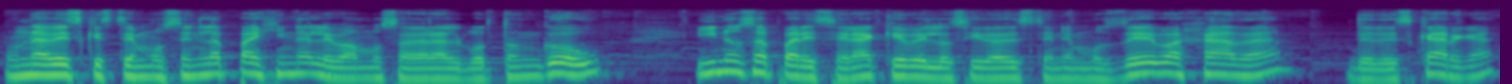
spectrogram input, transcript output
Una vez que estemos en la página le vamos a dar al botón Go y nos aparecerá qué velocidades tenemos de bajada, de descarga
